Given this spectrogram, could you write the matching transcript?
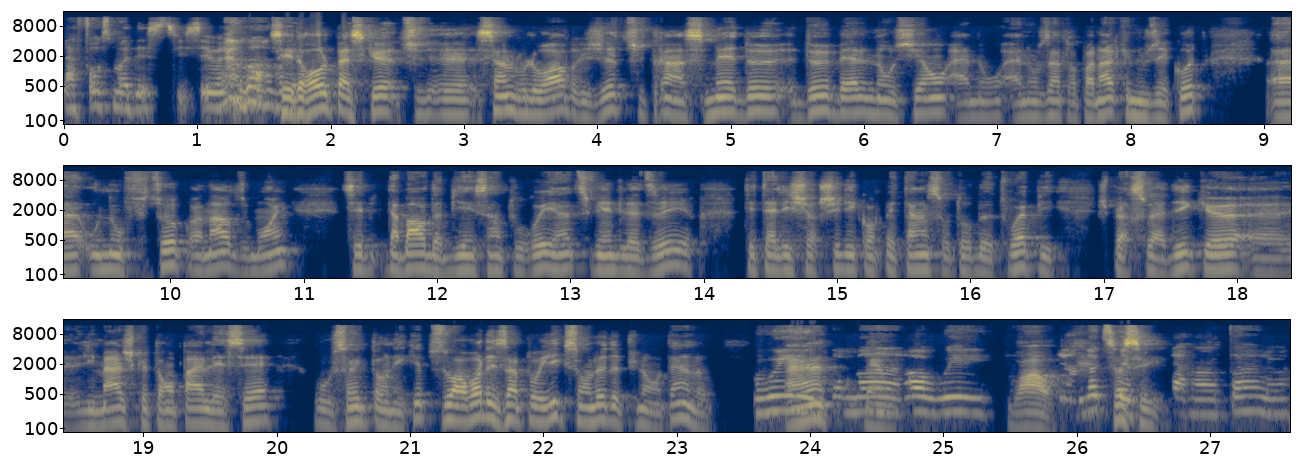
la fausse modestie, c'est vraiment C'est vrai. drôle parce que, tu, euh, sans le vouloir, Brigitte, tu transmets deux, deux belles notions à nos, à nos entrepreneurs qui nous écoutent, euh, ou nos futurs preneurs du moins. C'est d'abord de bien s'entourer, hein, tu viens de le dire. Tu es allé chercher des compétences autour de toi, puis je suis persuadé que euh, l'image que ton père laissait au sein de ton équipe, tu dois avoir des employés qui sont là depuis longtemps, là. Oui, Hein? vraiment. Ben, Ah oui. wow. Il y en a Ça, c'est. de 40 ans, là.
